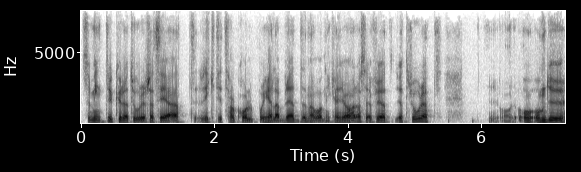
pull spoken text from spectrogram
som inte är kuratorer så att säga att riktigt ha koll på hela bredden av vad ni kan göra. Så för jag, jag tror att om du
